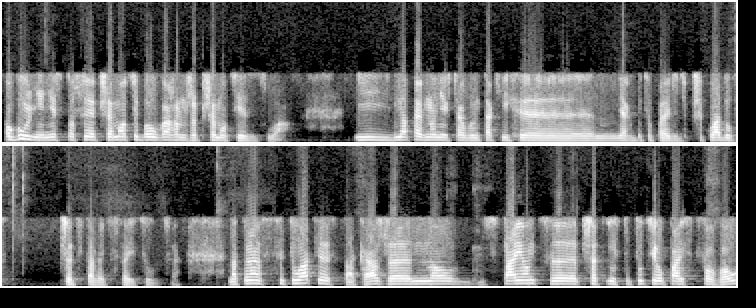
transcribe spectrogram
Ogólnie nie stosuję przemocy, bo uważam, że przemoc jest zła. I na pewno nie chciałbym takich, e, jakby to powiedzieć, przykładów przedstawiać swojej córce. Natomiast sytuacja jest taka, że no, stając e, przed instytucją państwową,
